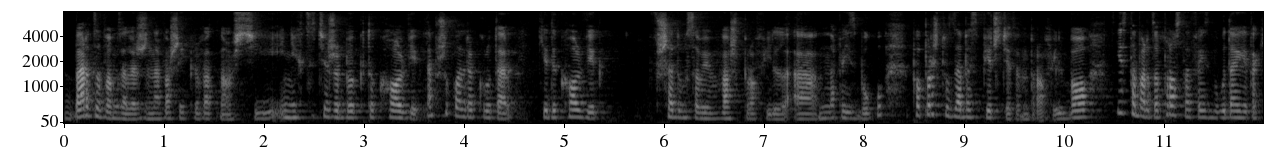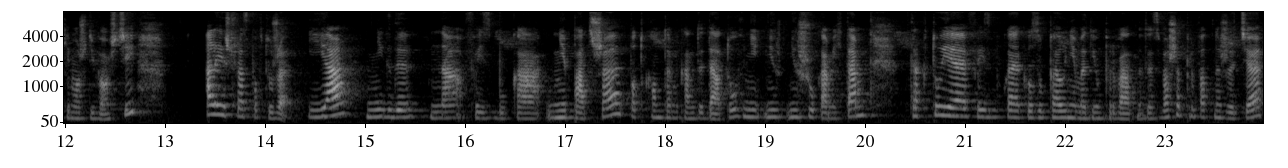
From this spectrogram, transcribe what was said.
bardzo Wam zależy na Waszej prywatności i nie chcecie, żeby ktokolwiek, na przykład rekruter, kiedykolwiek wszedł sobie w Wasz profil e, na Facebooku, po prostu zabezpieczcie ten profil, bo jest to bardzo proste, Facebook daje takie możliwości. Ale jeszcze raz powtórzę, ja nigdy na Facebooka nie patrzę pod kątem kandydatów, nie, nie, nie szukam ich tam. Traktuję Facebooka jako zupełnie medium prywatne. To jest Wasze prywatne życie.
